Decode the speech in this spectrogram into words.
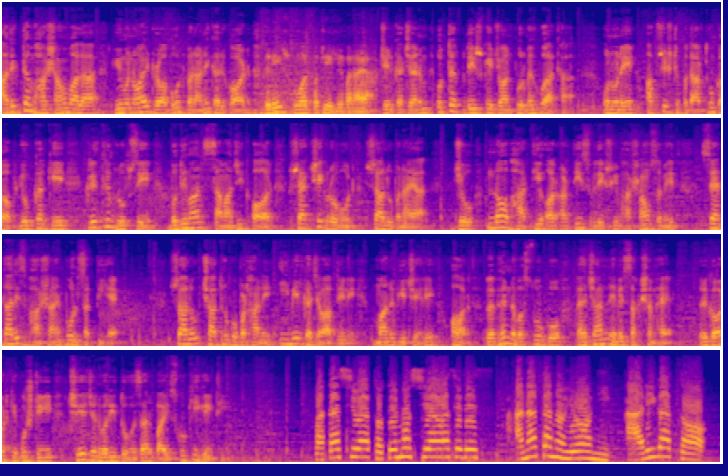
अधिकतम भाषाओं वाला ह्यूमनॉइड रोबोट बनाने का रिकॉर्ड दिनेश कुमार पटेल ने बनाया। जिनका जन्म उत्तर प्रदेश के जौनपुर में हुआ था। उन्होंने अपशिष्ट पदार्थों का उपयोग करके कृत्रिम रूप से बुद्धिमान सामाजिक और शैक्षिक रोबोट शालू बनाया जो नौ भारतीय और अड़तीस विदेशी भाषाओं समेत सैतालीस भाषाएँ बोल सकती है। शालू छात्रों को पढ़ाने ईमेल का जवाब देने मानवीय चेहरे और विभिन्न वस्तुओं को पहचानने में सक्षम है रिकॉर्ड की पुष्टि 6 जनवरी 2022 को की गई थी 私はとても幸せです。あなたのように、ありがとう。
